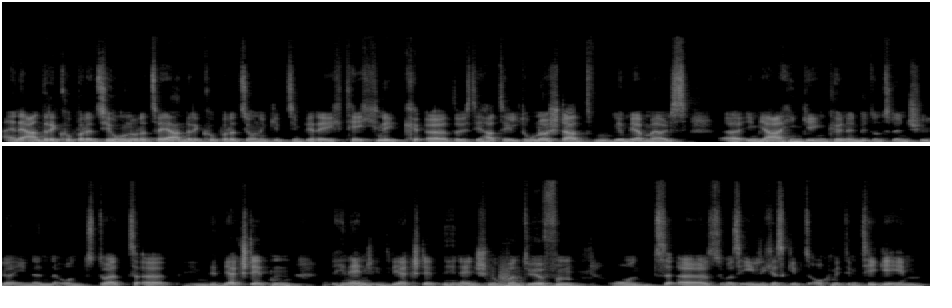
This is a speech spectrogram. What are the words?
Eine andere Kooperation oder zwei andere Kooperationen gibt es im Bereich Technik. Äh, da ist die HTL Donaustadt, wo wir mehrmals äh, im Jahr hingehen können mit unseren SchülerInnen und dort äh, in den Werkstätten hinein, in Werkstätten hineinschnuppern dürfen. Und sowas ähnliches gibt es auch mit dem TGM.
